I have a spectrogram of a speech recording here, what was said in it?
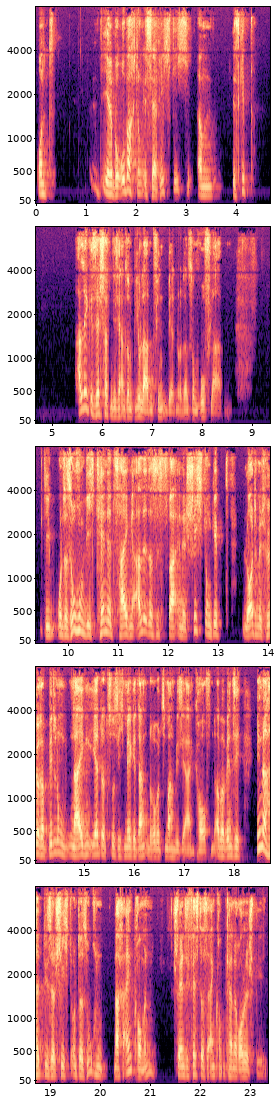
Und Ihre Beobachtung ist ja richtig. Ähm, es gibt alle Gesellschaften, die Sie an so einem Bioladen finden werden oder an so einem Hofladen. Die Untersuchungen, die ich kenne, zeigen alle, dass es zwar eine Schichtung gibt, Leute mit höherer Bildung neigen eher dazu, sich mehr Gedanken darüber zu machen, wie sie einkaufen. Aber wenn Sie innerhalb dieser Schicht untersuchen nach Einkommen, stellen Sie fest, dass Einkommen keine Rolle spielt.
